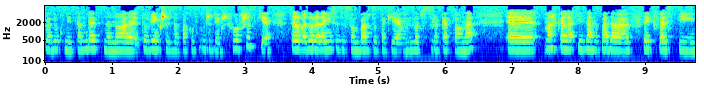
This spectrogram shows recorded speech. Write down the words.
według mnie tandetny, no ale to większość zapachów, czy większość, chyba wszystkie Salvadora Dali niestety są bardzo takie zabsturkacone. E, marka L'Artisan wypada w tej kwestii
